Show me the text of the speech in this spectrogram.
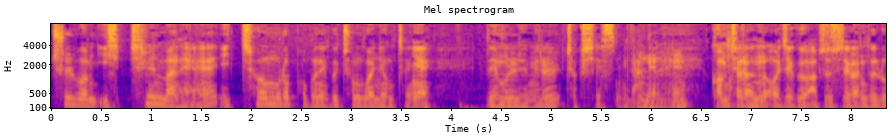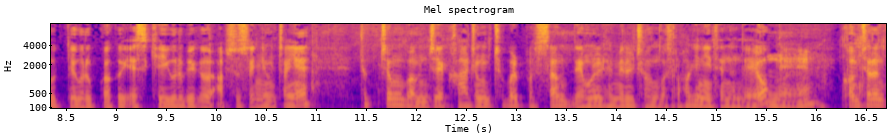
출범 27일 만에 이 처음으로 법원에 그 청구한 영장에 뇌물 혐의를 적시했습니다. 네네. 검찰은 어제 그 압수수색한 그 롯데그룹과 그 SK그룹의 그 압수수색 영장에 특정 범죄 가중처벌법상 뇌물 혐의를 적은 것으로 확인이 됐는데요. 네. 검찰은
